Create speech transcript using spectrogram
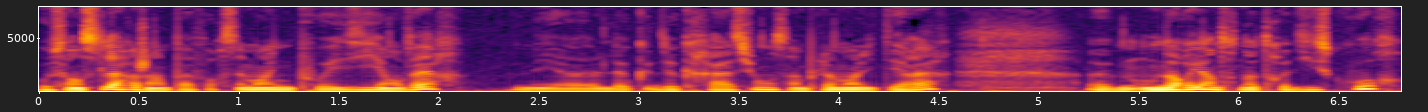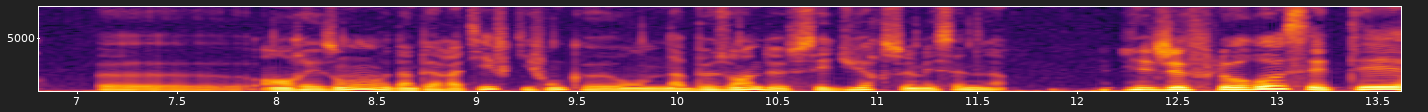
au sens large, hein, pas forcément une poésie en vers, mais euh, de création simplement littéraire. Euh, on oriente notre discours en raison d'impératifs qui font qu'on a besoin de séduire ce mécène-là. Les Jeux floraux, c'était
